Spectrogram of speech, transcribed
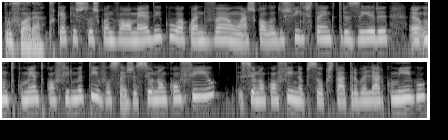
por fora. Porque é que as pessoas, quando vão ao médico ou quando vão à escola dos filhos, têm que trazer uh, um documento confirmativo? Ou seja, se eu não confio, se eu não confio na pessoa que está a trabalhar comigo,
